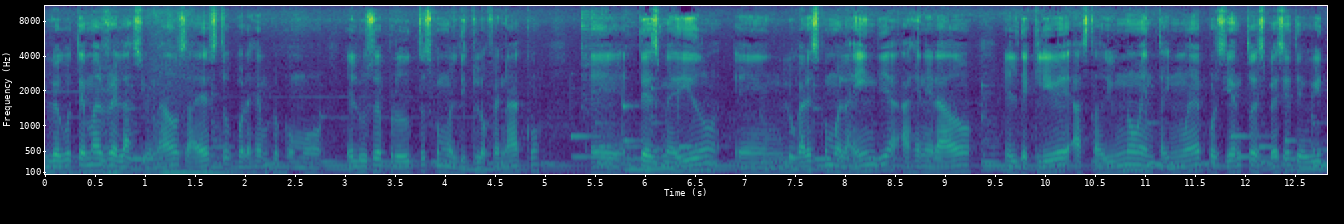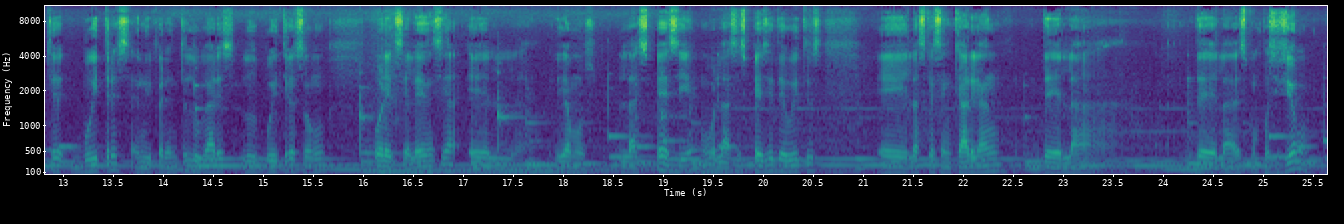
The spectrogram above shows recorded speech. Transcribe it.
luego temas relacionados a esto, por ejemplo, como el uso de productos como el diclofenaco eh, desmedido en lugares como la India ha generado el declive hasta de un 99% de especies de buitres en diferentes lugares. Los buitres son por excelencia el, digamos, la especie o las especies de buitres las que se encargan de la de la descomposición.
